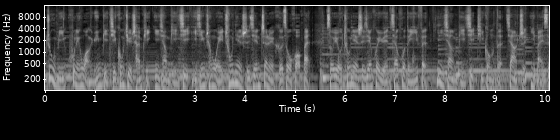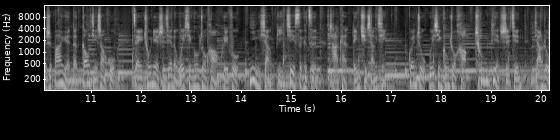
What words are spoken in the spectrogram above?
著名互联网云笔记工具产品印象笔记已经成为充电时间战略合作伙伴，所有充电时间会员将获得一份印象笔记提供的价值一百四十八元的高级账户，在充电时间的微信公众号回复“印象笔记”四个字查看领取详情。关注微信公众号“充电时间”，加入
